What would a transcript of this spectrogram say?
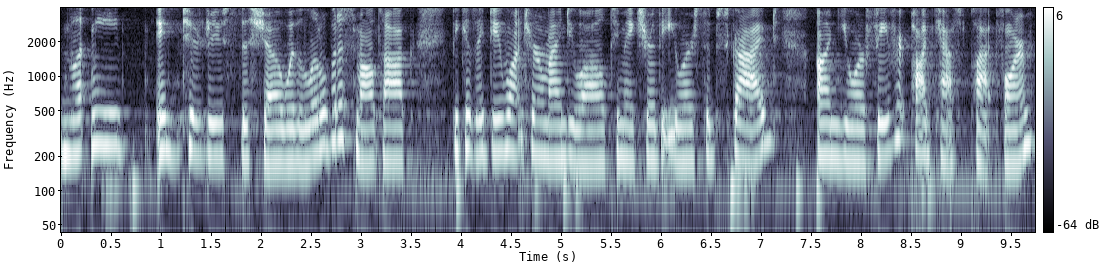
let me introduce the show with a little bit of small talk because I do want to remind you all to make sure that you are subscribed on your favorite podcast platform.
